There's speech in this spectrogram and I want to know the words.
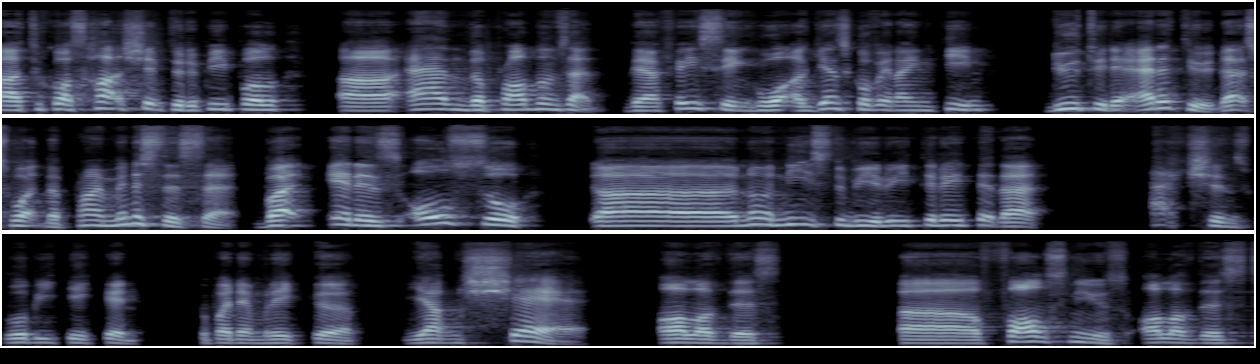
uh, to cause hardship to the people uh, and the problems that they're facing who are against COVID-19 due to their attitude. That's what the prime minister said. But it is also uh, no needs to be reiterated that actions will be taken kepada mereka yang share all of this uh, false news, all of this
